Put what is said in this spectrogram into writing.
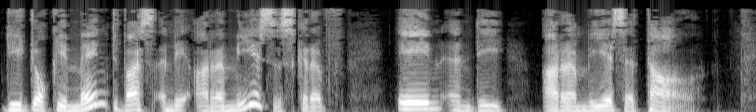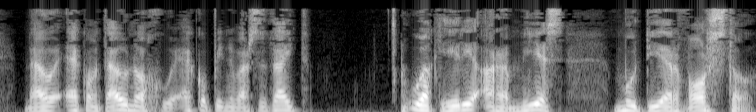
Die dokument was in die Arameese skrif en in die Arameese taal. Nou ek onthou nog hoe ek op universiteit ook hierdie Aramees moet deurworstel.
